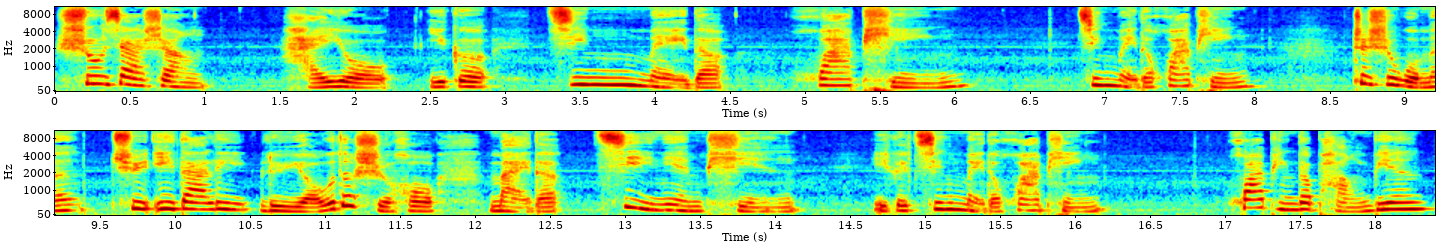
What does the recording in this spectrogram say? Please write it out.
书架上还有一个精美的花瓶，精美的花瓶。这是我们去意大利旅游的时候买的纪念品，一个精美的花瓶。花瓶的旁边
